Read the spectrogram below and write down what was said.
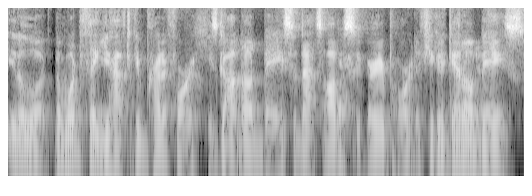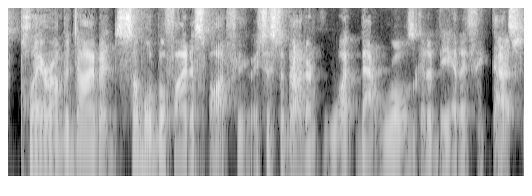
you know, look, the one thing you have to give him credit for, he's gotten on base, and that's obviously yeah. very important. If you can get on base, play around the diamond, someone will find a spot for you. It's just a matter of what that role is going to be, and I think that's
